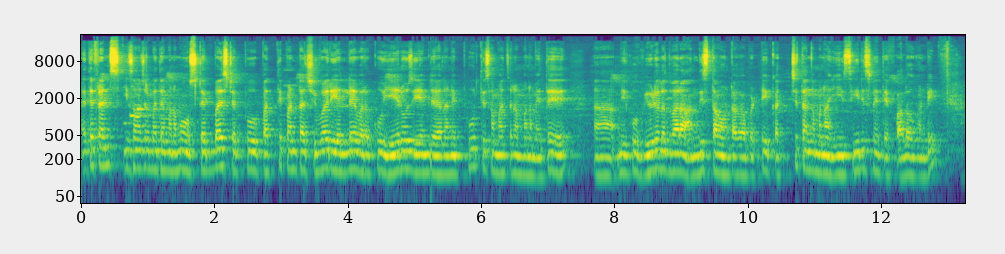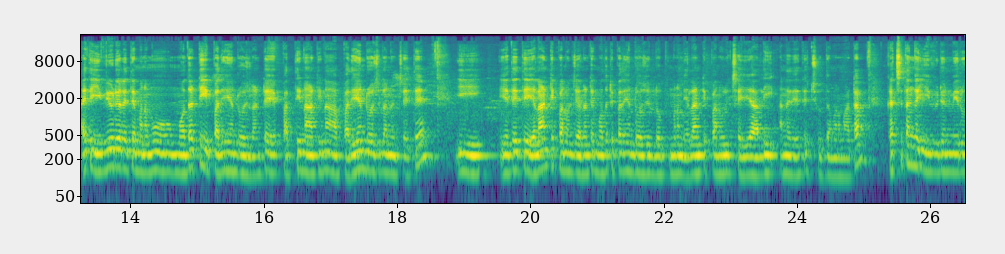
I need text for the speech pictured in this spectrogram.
అయితే ఫ్రెండ్స్ ఈ సంవత్సరం అయితే మనము స్టెప్ బై స్టెప్ పత్తి పంట చివరి వెళ్ళే వరకు ఏ రోజు ఏం చేయాలనే పూర్తి సమాచారం మనమైతే మీకు వీడియోల ద్వారా అందిస్తూ ఉంటాం కాబట్టి ఖచ్చితంగా మన ఈ సిరీస్ని అయితే ఫాలో అవ్వండి. అయితే ఈ వీడియోలు అయితే మనము మొదటి పదిహేను రోజులు అంటే పత్తి నాటిన పదిహేను రోజుల నుంచి అయితే ఈ ఏదైతే ఎలాంటి పనులు చేయాలంటే మొదటి పదిహేను రోజుల్లోపు మనం ఎలాంటి పనులు చేయాలి అనేది అయితే చూద్దాం అనమాట ఖచ్చితంగా ఈ వీడియోని మీరు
